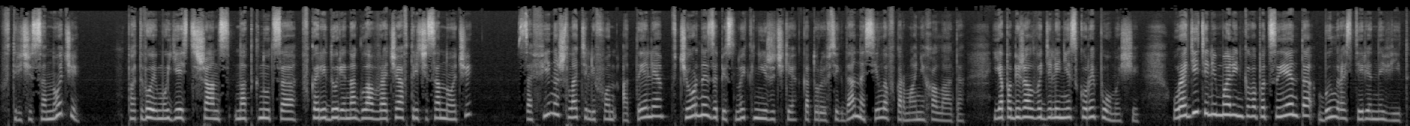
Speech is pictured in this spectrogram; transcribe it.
В три часа ночи? По-твоему, есть шанс наткнуться в коридоре на главврача в три часа ночи? Софи нашла телефон отеля в черной записной книжечке, которую всегда носила в кармане халата. Я побежал в отделение скорой помощи. У родителей маленького пациента был растерянный вид.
